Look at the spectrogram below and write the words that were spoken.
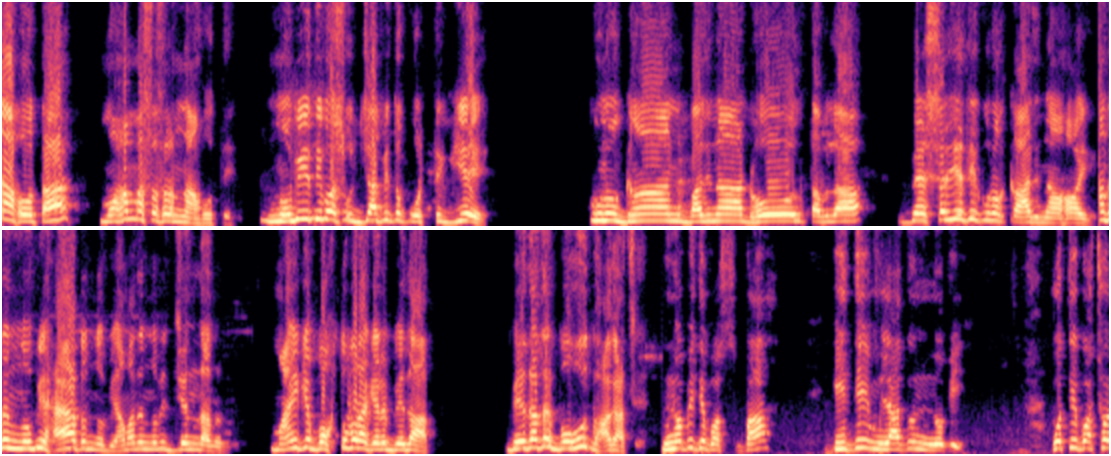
না হতা, মোহাম্মদ সাল্লাম না হতে। নবী দিবস উদযাপিত করতে গিয়ে কোনো গান, বাজনা, ঢোল, তবলা, বেসারিয়াতি কোনো কাজ না হয়। আমাদের নবী হায়াত নবী, আমাদের নবী জেন্দা নবী। মাইকে বক্তব্য রাখে বেদাত। বেদাতের বহুত ভাগ আছে। নবী দিবস বা ঈদে মিলাদুন নবী। প্রতি বছর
